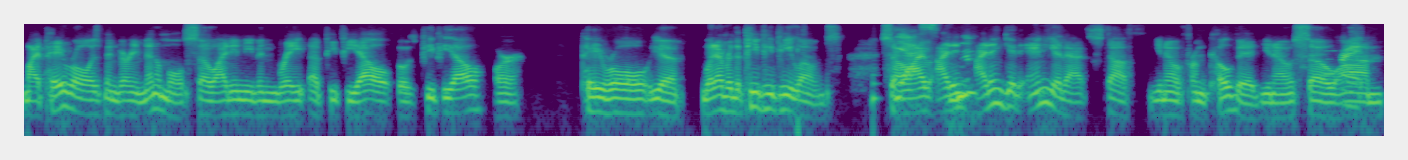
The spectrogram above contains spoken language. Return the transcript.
my payroll has been very minimal. So I didn't even rate a PPL. It was PPL or payroll, yeah, whatever the PPP loans. So Yes. I, I didn't I didn't get any of that stuff, you know, from COVID, you know. So Right. um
